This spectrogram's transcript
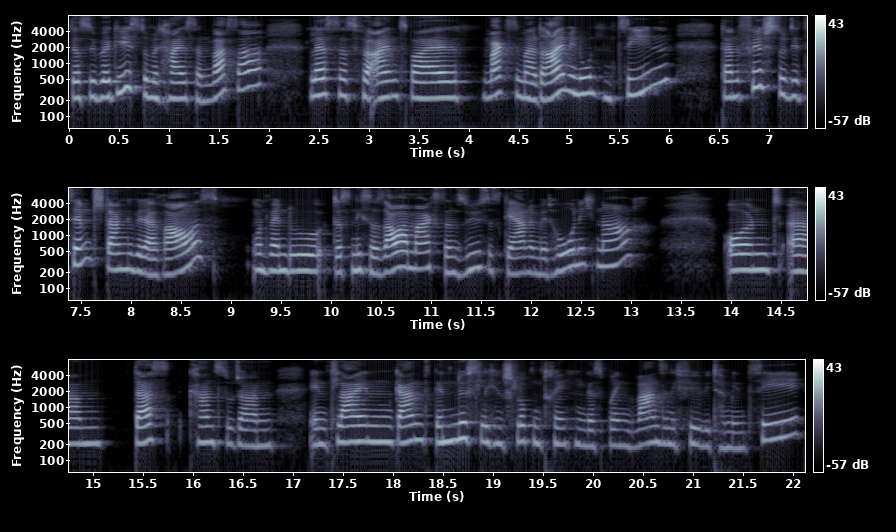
Das übergießt du mit heißem Wasser, lässt es für ein, zwei, maximal drei Minuten ziehen, dann fischst du die Zimtstange wieder raus und wenn du das nicht so sauer magst, dann süß es gerne mit Honig nach und ähm, das kannst du dann in kleinen, ganz genüsslichen Schlucken trinken. Das bringt wahnsinnig viel Vitamin C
